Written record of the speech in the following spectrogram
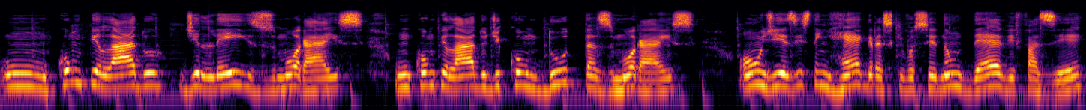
um compilado de leis morais, um compilado de condutas morais, onde existem regras que você não deve fazer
